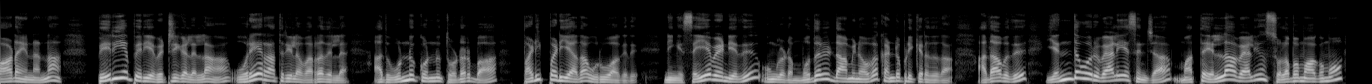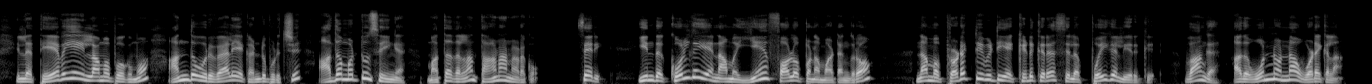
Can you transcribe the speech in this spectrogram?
பாடம் என்னன்னா பெரிய பெரிய வெற்றிகள் எல்லாம் ஒரே ராத்திரியில வர்றதில்ல. அது ஒண்ணுக்கொன்னு தொடர்பா படிப்படியா தான் உருவாகுது. நீங்க செய்ய வேண்டியது உங்களோட முதல் டாமினோவை கண்டுபிடிக்கிறது தான். அதாவது எந்த ஒரு வேலையை செஞ்சா மத்த எல்லா வேலையும் சுலபமாகுமோ இல்ல தேவையே இல்லாம போகுமோ அந்த ஒரு வேலையை கண்டுபிடிச்சு அதை மட்டும் செய்யுங்க. மத்ததெல்லாம் தானா நடக்கும். சரி இந்த கொள்கையை நாம ஏன் ஃபாலோ பண்ண மாட்டேங்கிறோம்? நம்ம ப்ரொடக்டிவிட்டியை கெடுக்கிற சில பொய்கள் இருக்கு. வாங்க அதை ஒன்னொன்னா உடைக்கலாம்.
